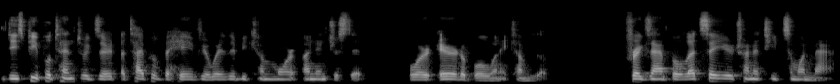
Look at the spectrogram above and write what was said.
These people tend to exert a type of behavior where they become more uninterested or irritable when it comes up. For example, let's say you're trying to teach someone math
